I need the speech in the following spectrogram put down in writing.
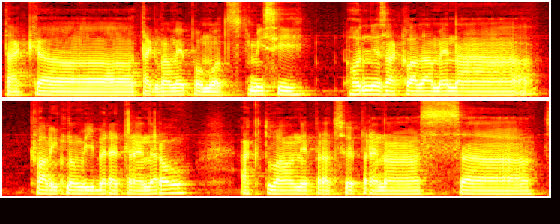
tak, tak vám je pomôcť. My si hodne zakladáme na kvalitnom výbere trénerov. Aktuálne pracuje pre nás 150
